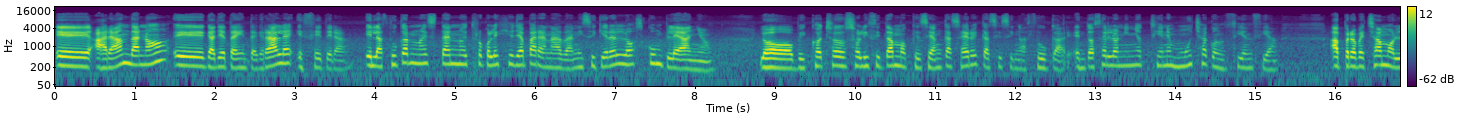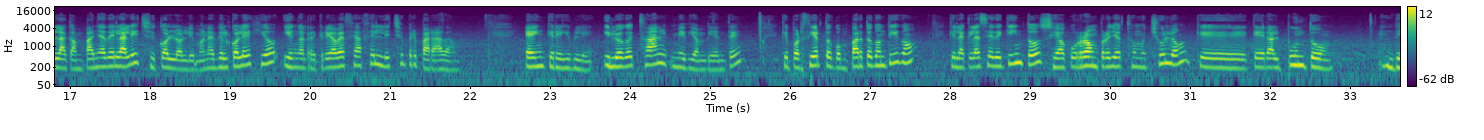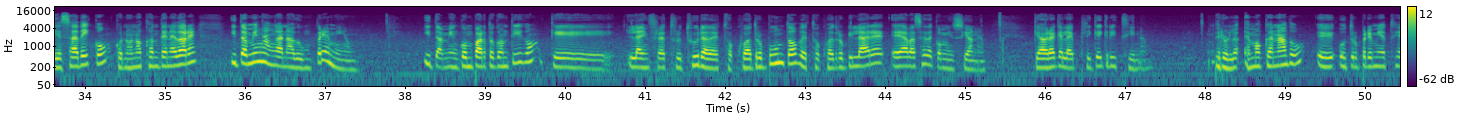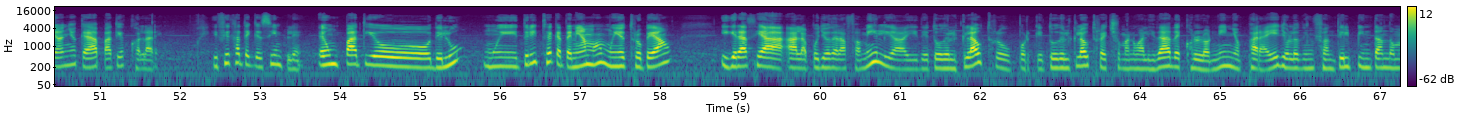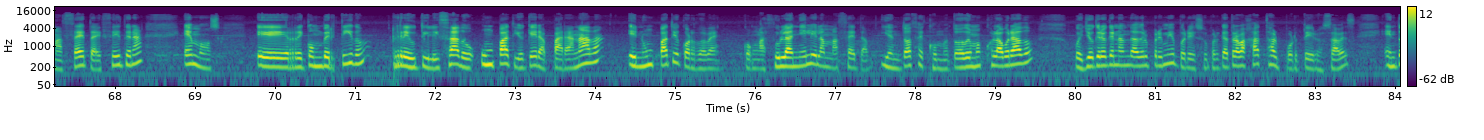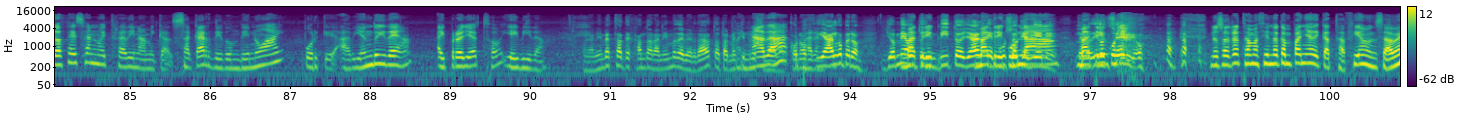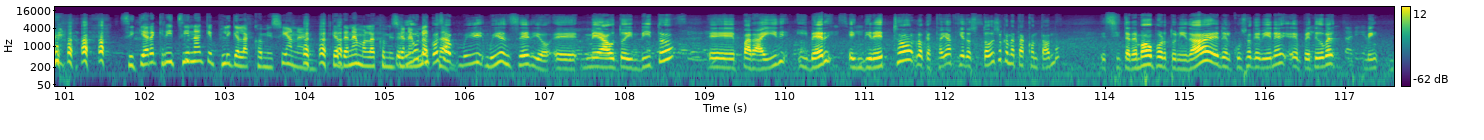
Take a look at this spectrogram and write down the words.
eh, arándanos, eh, galletas integrales, etcétera. El azúcar no está en nuestro colegio ya para nada, ni siquiera en los cumpleaños. Los bizcochos solicitamos que sean caseros y casi sin azúcar. Entonces los niños tienen mucha conciencia. Aprovechamos la campaña de la leche con los limones del colegio y en el recreo a veces hacen leche preparada. Es increíble. Y luego está el medio ambiente, que por cierto comparto contigo que la clase de quinto se ha ocurrido un proyecto muy chulo, que, era el punto de Sadeco, con unos contenedores, y también han ganado un premio. Y también comparto contigo que la infraestructura de estos cuatro puntos, de estos cuatro pilares, es a base de comisiones, que ahora que la explique Cristina. Pero hemos ganado eh, otro premio este año que es a patios escolares. Y fíjate qué simple, es un patio de luz muy triste que teníamos, muy estropeado, y gracias al apoyo de la familia y de todo el claustro, porque todo el claustro ha hecho manualidades con los niños para ellos, los de infantil pintando macetas, etcétera, hemos eh, reconvertido, reutilizado un patio que era para nada en un patio cordobés, con azul añil y las macetas. Y entonces, como todos hemos colaborado, pues yo creo que nos han dado el premio por eso, porque ha trabajado hasta el portero, ¿sabes? Entonces esa es nuestra dinámica, sacar de donde no hay, porque habiendo ideas, hay proyectos y hay vida. Bueno, a mí me estás dejando ahora mismo de verdad totalmente pues nada, Conocí algo, pero yo me autoinvito ya en el curso que viene. Te lo digo en serio. Nosotros estamos haciendo campaña de captación, ¿sabes? Si quieres, Cristina, que explique las comisiones que tenemos, las comisiones Te digo una cosa muy, muy en serio. Eh, me autoinvito eh, para ir y ver en directo lo que estáis haciendo. Todo eso que me estás contando, si tenemos oportunidad en el curso que viene, eh, PTV,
